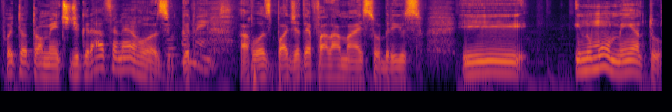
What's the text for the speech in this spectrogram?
foi totalmente de graça, né, Rose? Totalmente. A Rose pode até falar mais sobre isso. E, e no momento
